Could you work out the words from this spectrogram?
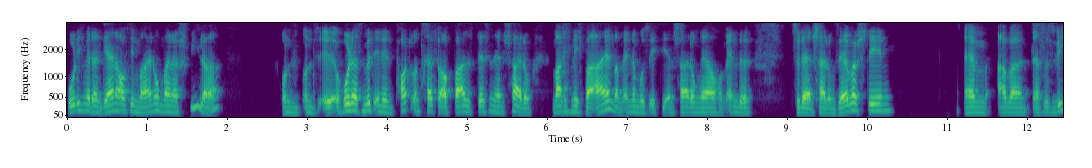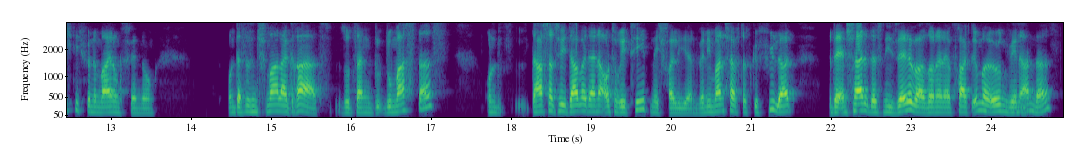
hole ich mir dann gerne auch die Meinung meiner Spieler und, und äh, hole das mit in den Pott und treffe auf Basis dessen eine Entscheidung. Mache ich nicht bei allem, am Ende muss ich die Entscheidung ja auch am Ende zu der Entscheidung selber stehen. Ähm, aber das ist wichtig für eine Meinungsfindung. Und das ist ein schmaler Grad. Sozusagen, du, du machst das und darfst natürlich dabei deine Autorität nicht verlieren. Wenn die Mannschaft das Gefühl hat, der entscheidet das nie selber, sondern er fragt immer irgendwen mhm. anders,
